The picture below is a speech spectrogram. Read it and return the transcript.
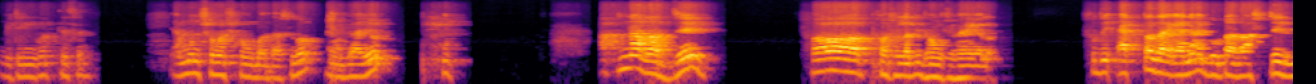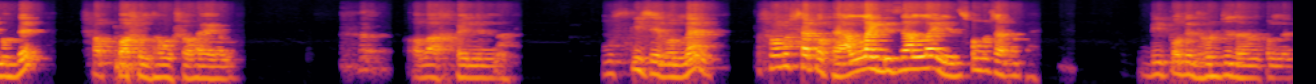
মিটিং করতেছেন। এমন সময় সংবাদ আসলো আপনার রাজ্যে সব ফসলাদি ধ্বংস হয়ে গেল। শুধু একটা জায়গায় না, গোটা রাষ্ট্রের মধ্যে সব ফসল ধ্বংস হয়ে গেল। অবাক হইলেন না। মুস্কি সে বললেন, সমস্যা কোথায়? আল্লাহ দিছে আল্লাহ দিছে, সমস্যা কোথায়? বিপদে ধৈর্য ধারণ করলেন।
